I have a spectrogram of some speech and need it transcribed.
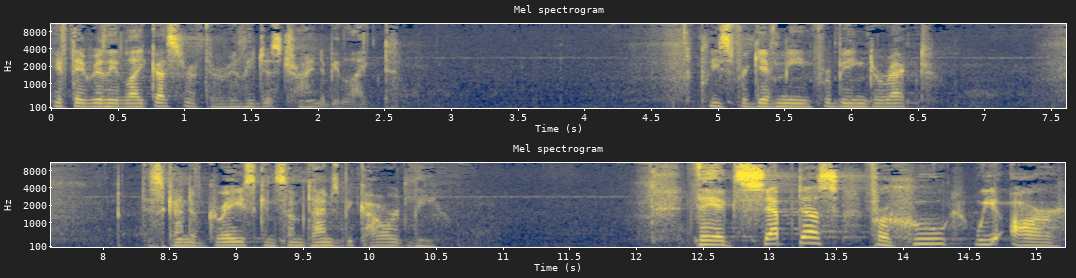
if they really like us or if they're really just trying to be liked. Please forgive me for being direct. This kind of grace can sometimes be cowardly. They accept us for who we are,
